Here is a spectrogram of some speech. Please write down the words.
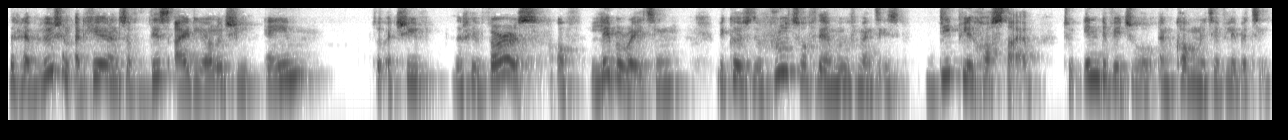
The revolution adherents of this ideology aim to achieve the reverse of liberating because the root of their movement is deeply hostile to individual and cognitive liberty.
